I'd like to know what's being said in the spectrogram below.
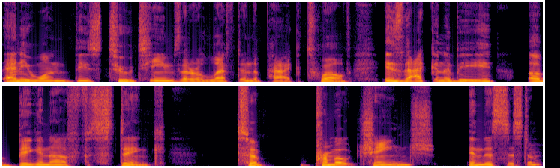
anyone these two teams that are left in the Pac 12. Is that going to be a big enough stink to promote change in this system?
